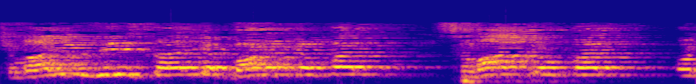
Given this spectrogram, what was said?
शुमाली वजीरिस्तान के बॉर्डर के ऊपर, समाज के ऊपर और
